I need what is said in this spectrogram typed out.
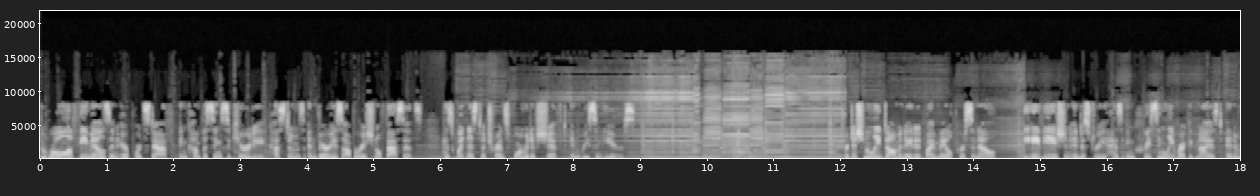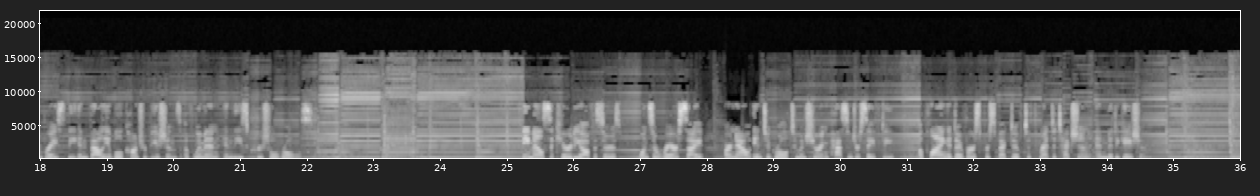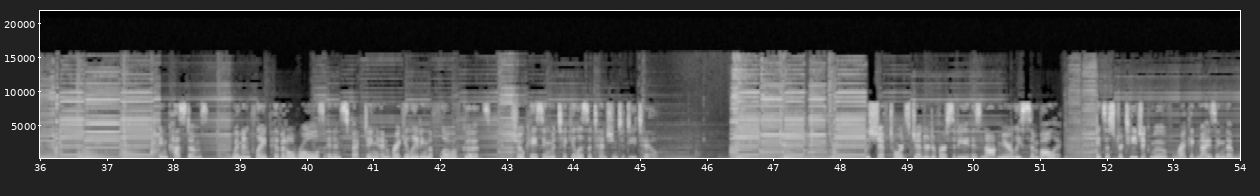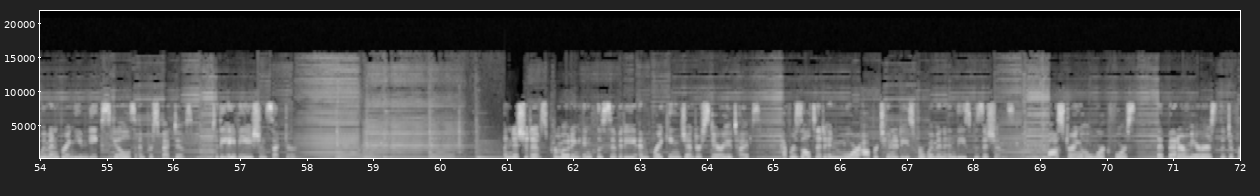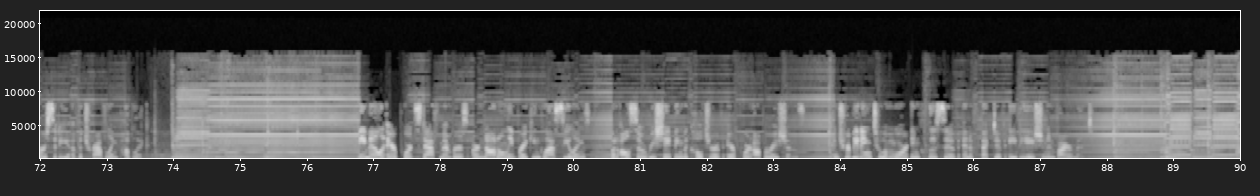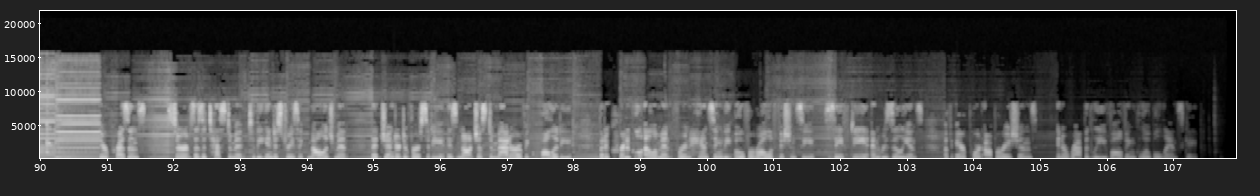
The role of females in airport staff, encompassing security, customs, and various operational facets, has witnessed a transformative shift in recent years. Traditionally dominated by male personnel, the aviation industry has increasingly recognized and embraced the invaluable contributions of women in these crucial roles. Female security officers, once a rare sight, are now integral to ensuring passenger safety, applying a diverse perspective to threat detection and mitigation. In customs, women play pivotal roles in inspecting and regulating the flow of goods, showcasing meticulous attention to detail. The shift towards gender diversity is not merely symbolic. It's a strategic move recognizing that women bring unique skills and perspectives to the aviation sector. Initiatives promoting inclusivity and breaking gender stereotypes have resulted in more opportunities for women in these positions, fostering a workforce that better mirrors the diversity of the traveling public. Female airport staff members are not only breaking glass ceilings, but also reshaping the culture of airport operations, contributing to a more inclusive and effective aviation environment. Their presence serves as a testament to the industry's acknowledgement that gender diversity is not just a matter of equality, but a critical element for enhancing the overall efficiency, safety, and resilience of airport operations in a rapidly evolving global landscape.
